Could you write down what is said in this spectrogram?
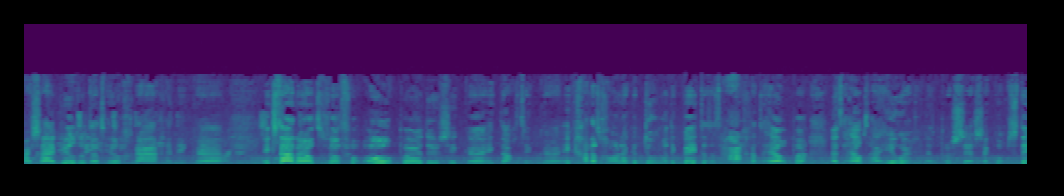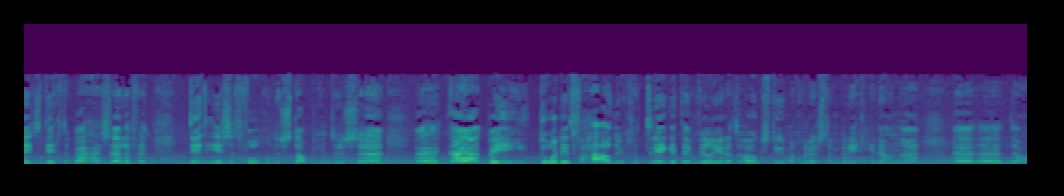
maar zij wilde dat heel graag. En ik, uh, ik sta daar altijd wel voor open. Dus ik, uh, ik dacht, ik, ik ga dat gewoon lekker doen. Want ik weet dat het haar gaat helpen. Het helpt haar heel erg in het proces. Zij komt steeds dichter bij haarzelf. En dit is het volgende stapje. Dus nou ja, ben je door dit verhaal nu getriggerd en wil je dat ook? Stuur me gerust een berichtje. Dan, dan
